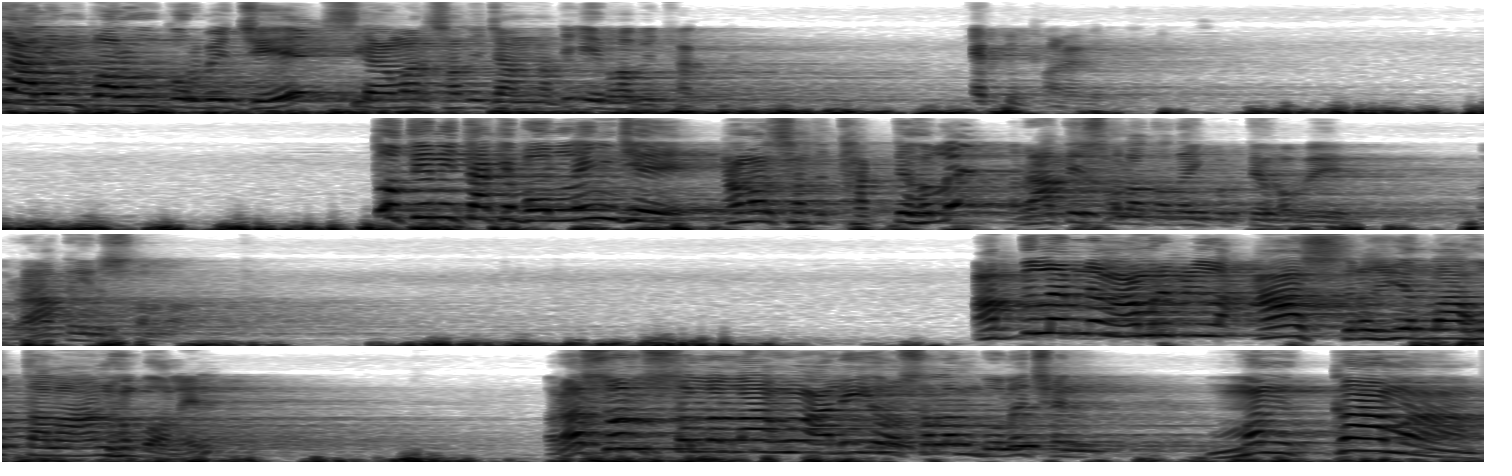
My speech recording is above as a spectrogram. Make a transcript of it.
লালন পালন করবে যে সে আমার সাথে জান্নাতে এভাবে থাকবে। একটু। তো তিনি তাকে বললেন যে, আমার সাথে থাকতে হলে রাতে সলাত আদায় করতে হবে। রাতের সলাত আব্দুল্লাহ ইবনে আস রাদিয়াল্লাহু তাআলা বলেন, রাসূল সাল্লাল্লাহু আলাইহি ওয়াসাল্লাম বলেছেন মান কামা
